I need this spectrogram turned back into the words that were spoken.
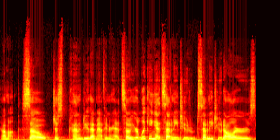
a month. So just kind of do that math in your head. So you're looking at $72, $72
